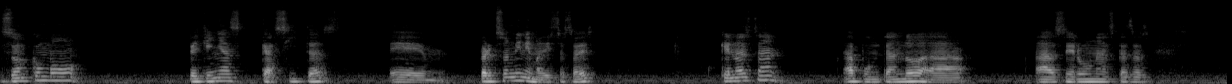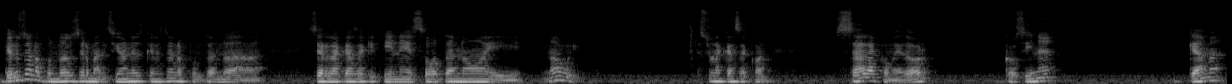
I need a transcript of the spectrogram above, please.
Son como pequeñas casitas, eh, pero que son minimalistas, ¿sabes? Que no están apuntando a, a hacer unas casas, que no están apuntando a ser mansiones, que no están apuntando a ser la casa que tiene sótano y... No, güey es una casa con sala, comedor, cocina, cama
